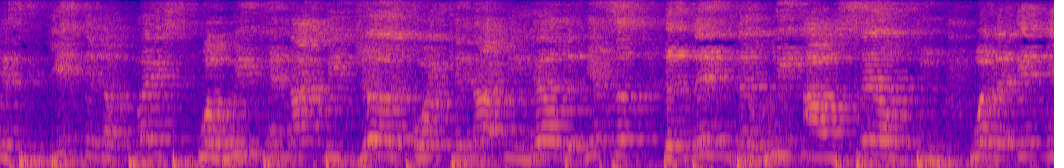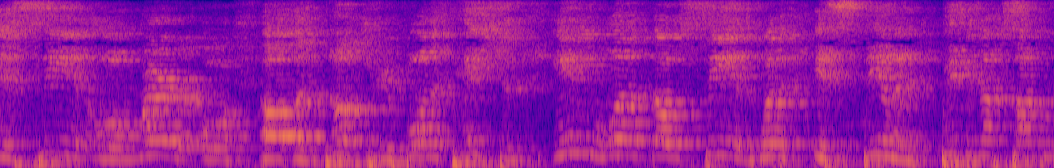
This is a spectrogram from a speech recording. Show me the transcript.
Is to get in a place where we cannot be judged or it cannot be held against us the things that we ourselves do, whether it is sin or murder or uh, adultery, fornication, any one of those sins, whether it's stealing, picking up something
